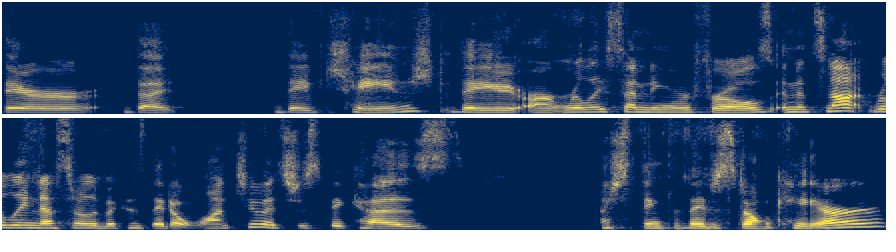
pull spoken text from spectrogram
they're that they've changed. They aren't really sending referrals, and it's not really necessarily because they don't want to. It's just because I just think that they just don't care.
